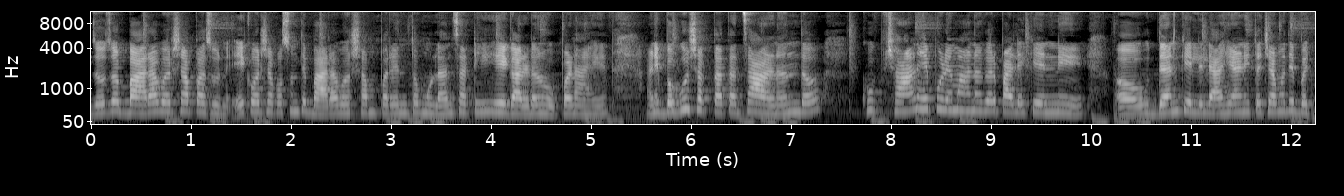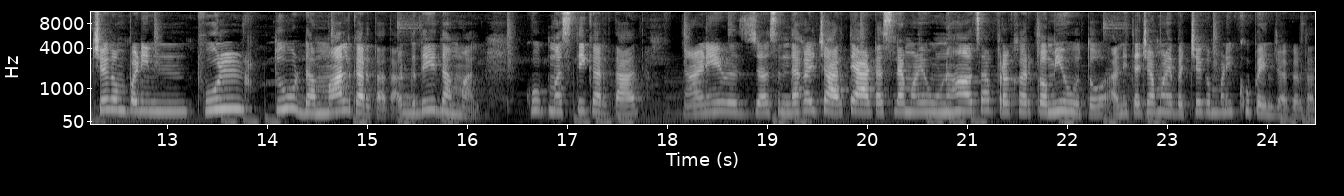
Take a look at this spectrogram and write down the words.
जवळजवळ बारा वर्षापासून एक वर्षापासून ते बारा वर्षांपर्यंत मुलांसाठी हे गार्डन ओपन आहेत. आणि बघू शकता त्यांचा आनंद खूप छान हे पुणे महानगरपालिकेने उद्यान केलेले आहे. आणि त्याच्यामध्ये बच्चे कंपनी फुल टू धमाल करतात. अगदी धमाल. खूप मस्ती करतात. आणि ज संध्याकाळी चार ते आठ असल्यामुळे उन्हाचा प्रखर कमी होतो आणि त्याच्यामुळे बच्चे कंपनी खूप एन्जॉय करतात.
